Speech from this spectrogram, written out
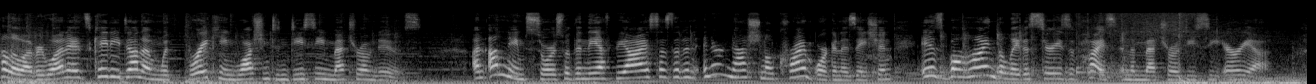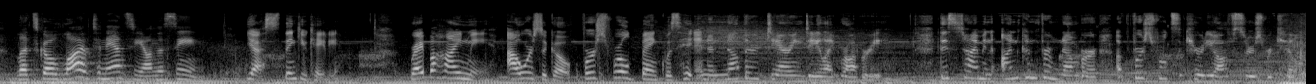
Hello, everyone. It's Katie Dunham with breaking Washington, D.C. Metro News. An unnamed source within the FBI says that an international crime organization is behind the latest series of heists in the Metro D.C. area. Let's go live to Nancy on the scene. Yes, thank you, Katie. Right behind me, hours ago, First World Bank was hit in another daring daylight robbery. This time, an unconfirmed number of First World security officers were killed.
